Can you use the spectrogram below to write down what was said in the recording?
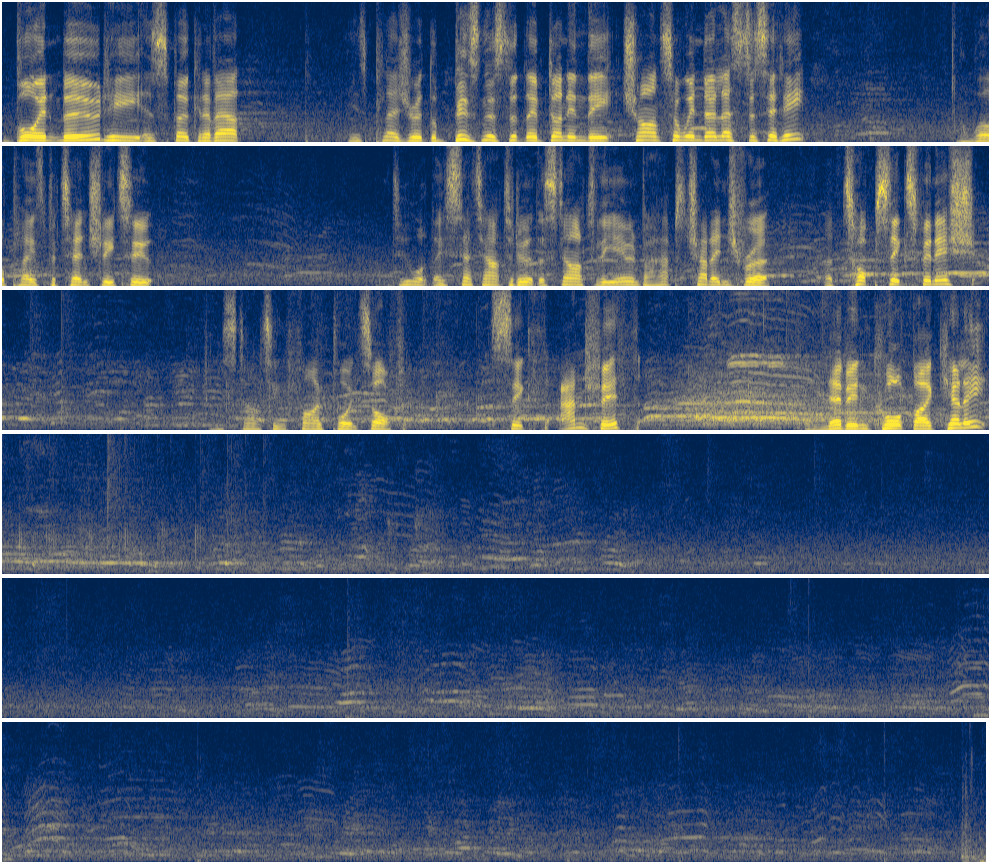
buoyant mood. He has spoken about his pleasure at the business that they've done in the transfer window, Leicester City. And well placed potentially to do what they set out to do at the start of the year and perhaps challenge for a, a top six finish. Starting five points off sixth and fifth. And Nevin caught by Kelly.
